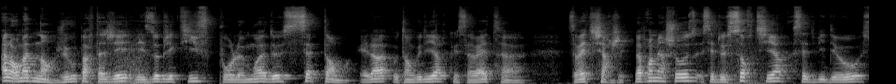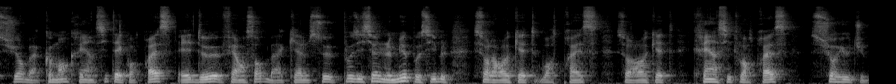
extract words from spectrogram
Alors maintenant, je vais vous partager les objectifs pour le mois de septembre. Et là, autant vous dire que ça va être... Euh, ça va être chargé. La première chose, c'est de sortir cette vidéo sur bah, comment créer un site avec WordPress et de faire en sorte bah, qu'elle se positionne le mieux possible sur la requête WordPress, sur la requête créer un site WordPress sur YouTube.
